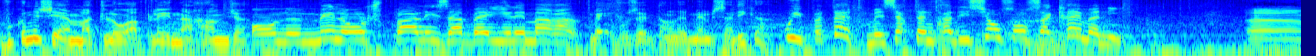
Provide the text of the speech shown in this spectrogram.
Vous connaissez un matelot appelé Naranja? On ne mélange pas les abeilles et les marins. Mais vous êtes dans les mêmes syndicats. Oui, peut-être, mais certaines traditions sont sacrées, Mani. euh,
